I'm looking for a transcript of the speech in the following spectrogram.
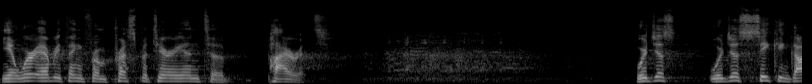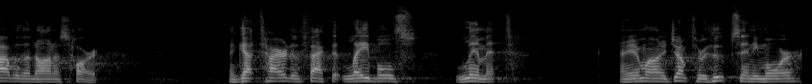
You know, we're everything from Presbyterian to pirates. we're just we're just seeking God with an honest heart. And got tired of the fact that labels limit. And I didn't want to jump through hoops anymore.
